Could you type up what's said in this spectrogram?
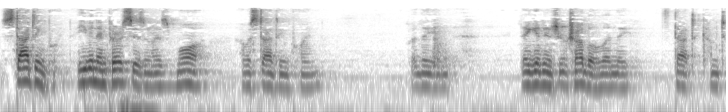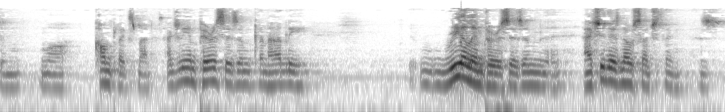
starting point. Even empiricism has more of a starting point. But they, they get into trouble when they start to come to more complex matters. Actually, empiricism can hardly, real empiricism, actually there's no such thing as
